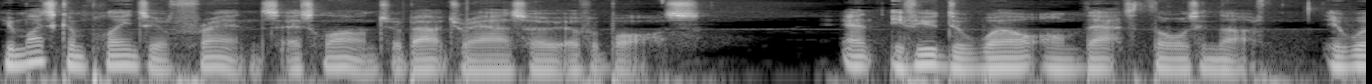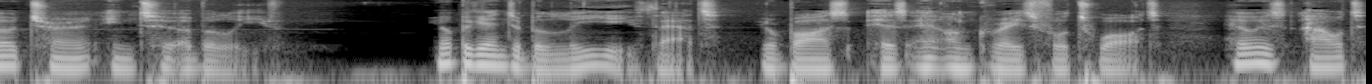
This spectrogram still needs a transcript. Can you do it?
You might complain to your friends at lunch about your asshole of a boss. And if you dwell on that thought enough, it will turn into a belief. You'll begin to believe that your boss is an ungrateful twat who is out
